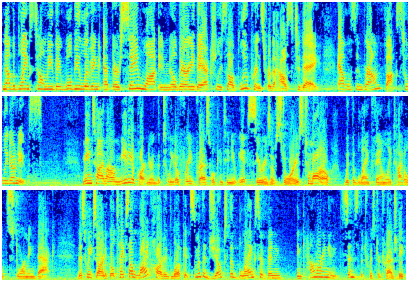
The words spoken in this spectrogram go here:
Now, the Blanks tell me they will be living at their same lot in Millbury. They actually saw blueprints for the house today. Allison Brown, Fox Toledo News. Meantime, our media partner, the Toledo Free Press, will continue its series of stories tomorrow with the Blank family titled Storming Back. This week's article takes a lighthearted look at some of the jokes the Blanks have been encountering and since the Twister tragedy.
